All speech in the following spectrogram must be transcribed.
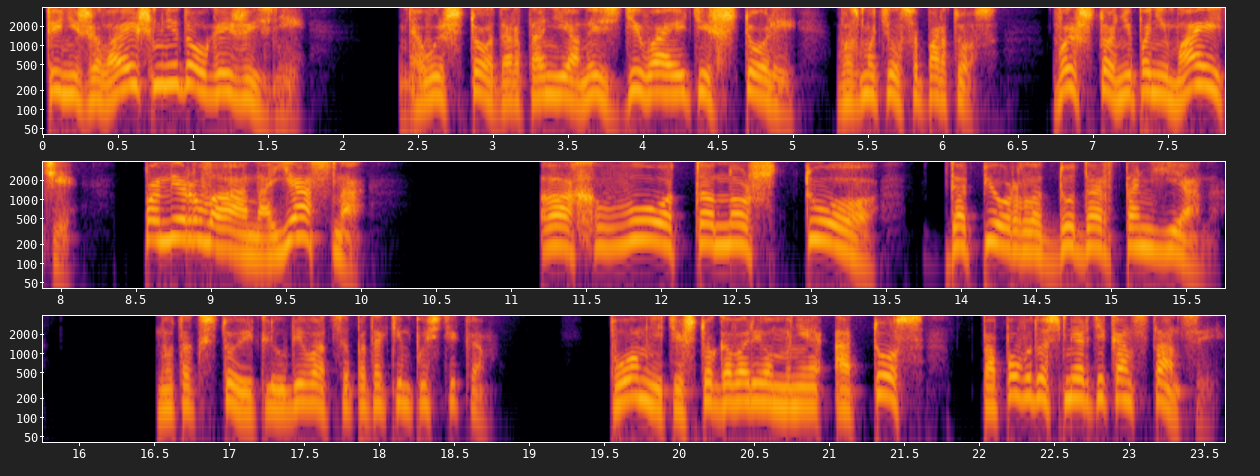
Ты не желаешь мне долгой жизни?» «Да вы что, Д'Артаньян, издеваетесь, что ли?» — возмутился Портос. «Вы что, не понимаете? Померла она, ясно?» «Ах, вот оно что!» Доперла до Д'Артаньяна. Но так стоит ли убиваться по таким пустякам? Помните, что говорил мне Атос по поводу смерти Констанции?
